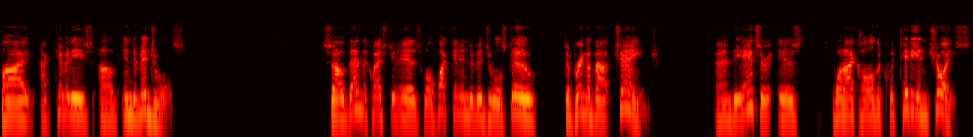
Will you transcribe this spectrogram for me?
by activities of individuals. So then the question is well, what can individuals do to bring about change? And the answer is what I call the quotidian choice.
